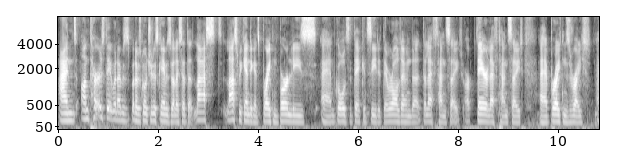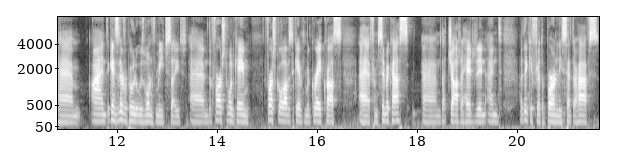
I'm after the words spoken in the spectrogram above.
And on Thursday when I was when I was going through this game as well I said that last last weekend against Brighton Burnley's um, goals that they conceded they were all down the, the left hand side or their left hand side uh, Brighton's right. Um, and against Liverpool it was one from each side. Um, the first one came, first goal obviously came from a great cross uh, from Tsimikas um, that Jota headed in, and I think if you're the Burnley centre halves,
